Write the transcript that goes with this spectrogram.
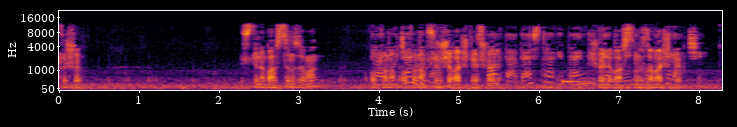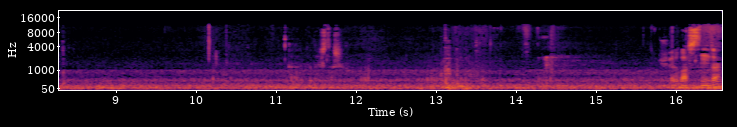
tuşu üstüne bastığınız zaman otonom, 200 otonom sürüşe başlıyor şöyle. E Şöyle bastığınızda başlıyor. Arkadaşlar. Şöyle bastığında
